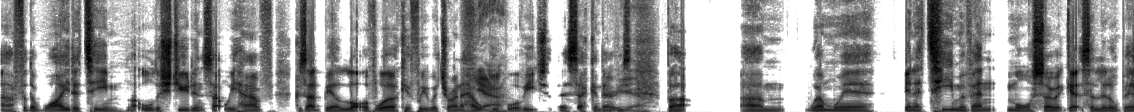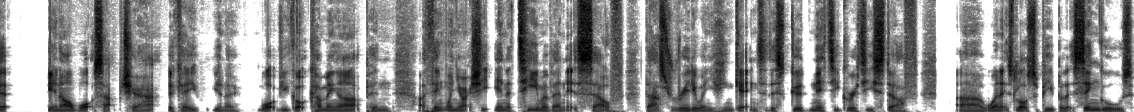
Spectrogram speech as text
uh, for the wider team, like all the students that we have, because that'd be a lot of work if we were trying to help Yeah. people with each of their secondaries. Yeah, But um, when we're in a team event, more so, it gets a little bit in our WhatsApp chat. Okay, you know, what have you got coming up? And I think when you're actually in a team event itself, that's really when you can get into this good nitty gritty stuff. Uh, when it's lots of people at singles,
